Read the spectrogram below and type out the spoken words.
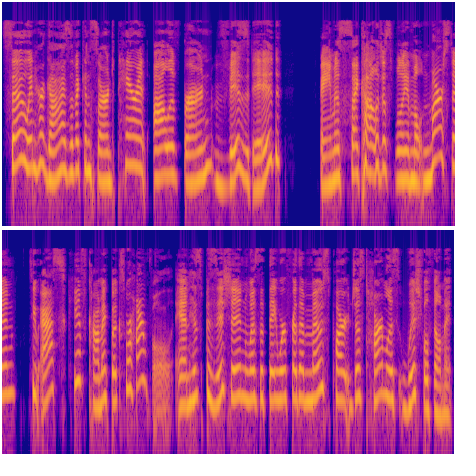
So, in her guise of a concerned parent, Olive Byrne visited famous psychologist William Moulton Marston to ask if comic books were harmful. And his position was that they were, for the most part, just harmless wish fulfillment.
